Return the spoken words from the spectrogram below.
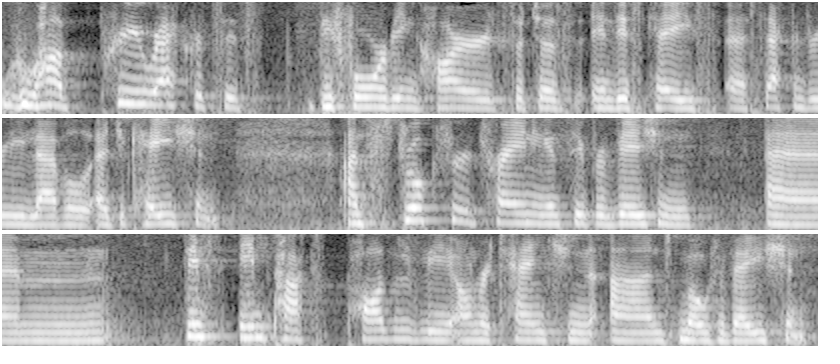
who have prerequisites before being hired, such as, in this case, secondary level education, and structured training and supervision, um, this impacts positively on retention and motivation.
